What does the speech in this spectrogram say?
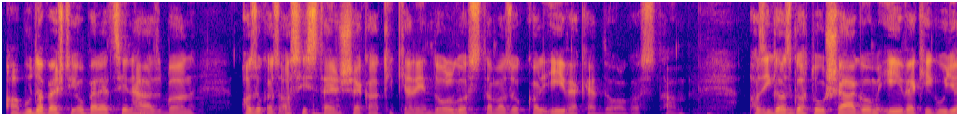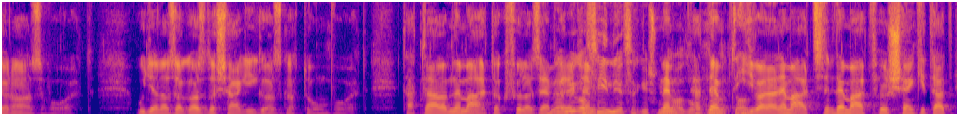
a Budapesti Operettszínházban azok az asszisztensek, akikkel én dolgoztam, azokkal éveket dolgoztam. Az igazgatóságom évekig ugyanaz volt ugyanaz a gazdaság igazgatóm volt. Tehát nálam nem álltak föl az emberek. De még a színészek is nem, hát nem, Így van, nem állt, nem állt föl senki. Tehát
